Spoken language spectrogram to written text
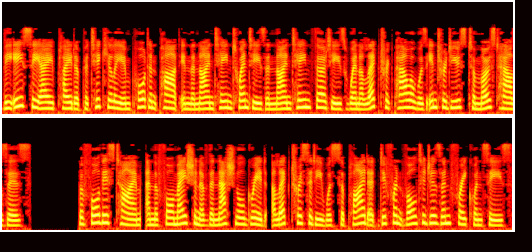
The ECA played a particularly important part in the 1920s and 1930s when electric power was introduced to most houses. Before this time, and the formation of the national grid, electricity was supplied at different voltages and frequencies.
